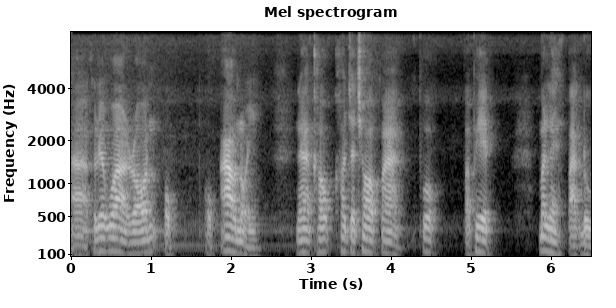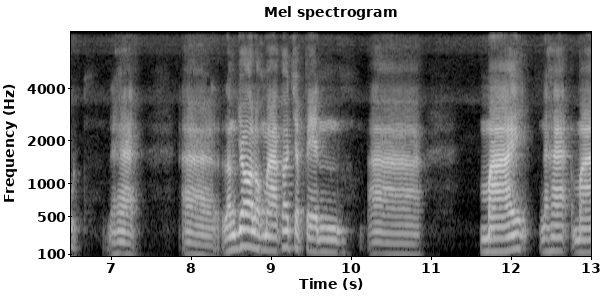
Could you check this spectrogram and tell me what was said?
อ่าเขาเรียกว่าร้อนอบอบอ้าวหน่อยนะเขาเขาจะชอบมาก พวกประเภทแมลงปากดูดนะฮะอ่าลังย่อลงมาก็จะเป็นอ่าไม้นะฮะไม้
